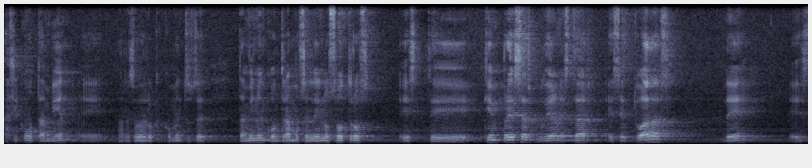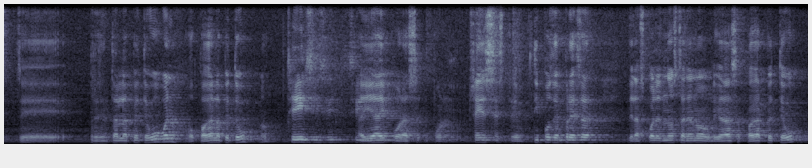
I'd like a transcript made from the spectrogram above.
así como también, eh, a de lo que comenta usted, también no encontramos en ley nosotros este, qué empresas pudieran estar exceptuadas de este, presentar la PTU, bueno, o pagar la PTU, ¿no? Sí, sí, sí. Ahí hay por, por seis este, tipos de empresas de las cuales no estarían obligadas a pagar PTU.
